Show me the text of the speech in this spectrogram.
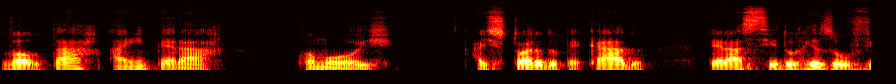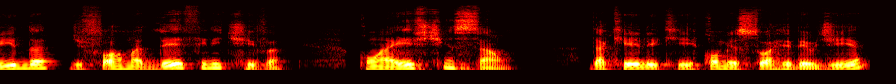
voltar a imperar, como hoje. A história do pecado terá sido resolvida de forma definitiva com a extinção daquele que começou a rebeldia,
